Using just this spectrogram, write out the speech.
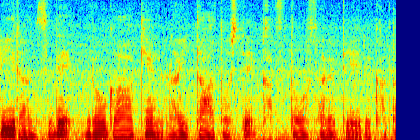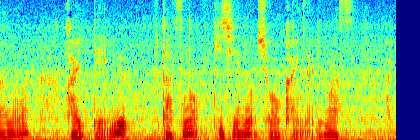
フリーランスでブロガー兼ライターとして活動されている方の書いている2つの記事の紹介になります、は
